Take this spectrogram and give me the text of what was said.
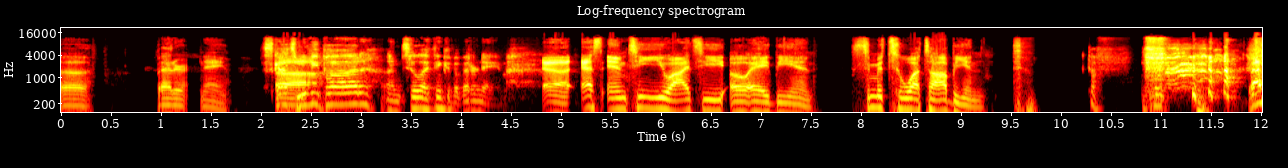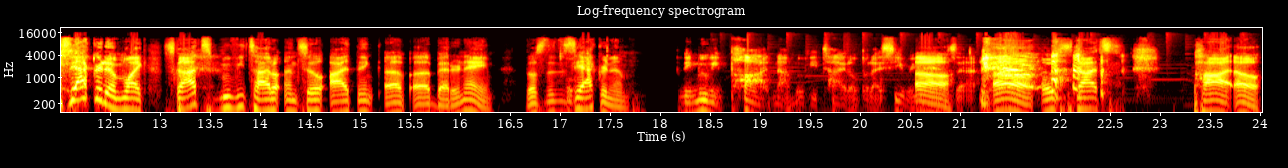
a better name. Scott's Uh, Movie Pod until I think of a better name. Uh, S M T U I T O A B N. Simituatabian. That's the acronym. Like Scott's movie title until I think of a better name. Those that's the acronym. the movie pod, not movie title, but I see where your Oh. at. Oh, oh Scott's pot. Oh,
